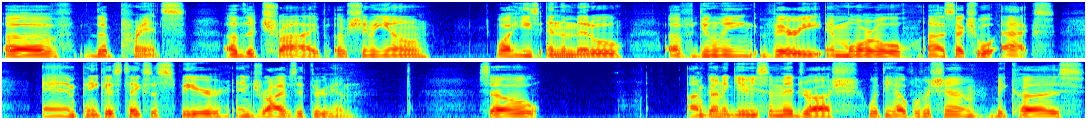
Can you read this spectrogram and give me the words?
of the prince of the tribe of Shimeon while he's in the middle of doing very immoral uh, sexual acts, and Pinchas takes a spear and drives it through him. So I'm going to give you some midrash with the help of Hashem because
